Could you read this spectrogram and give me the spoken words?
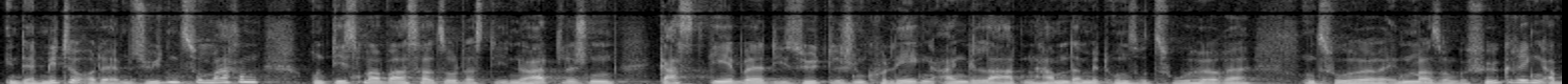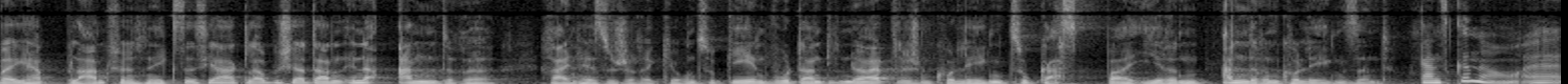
in der Mitte oder im Süden zu machen. Und diesmal war es halt so, dass die nördlichen Gastgeber die südlichen Kollegen eingeladen haben, damit unsere Zuhörer und Zuhörerinnen mal so ein Gefühl kriegen. Aber ihr habt plant für das nächste Jahr, glaube ich, ja dann in eine andere rheinhessische Region zu gehen, wo dann die nördlichen Kollegen zu Gast bei ihren anderen Kollegen sind. Ganz genau. Äh,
